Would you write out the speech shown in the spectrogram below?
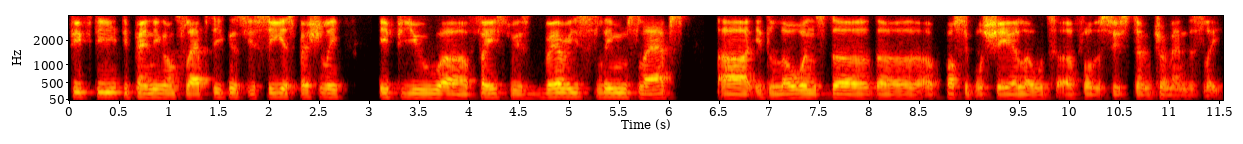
50, depending on slab thickness. You see, especially if you uh, faced with very slim slabs, uh, it lowers the, the possible shear load uh, for the system tremendously.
